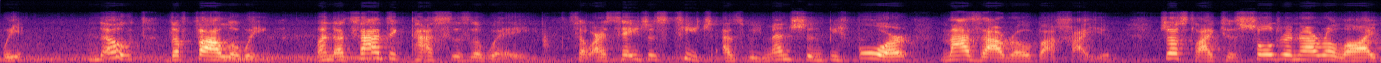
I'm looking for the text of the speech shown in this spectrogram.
we note the following. When a tzaddik passes away, so our sages teach, as we mentioned before, mazaro b'chayim just like his children are alive,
